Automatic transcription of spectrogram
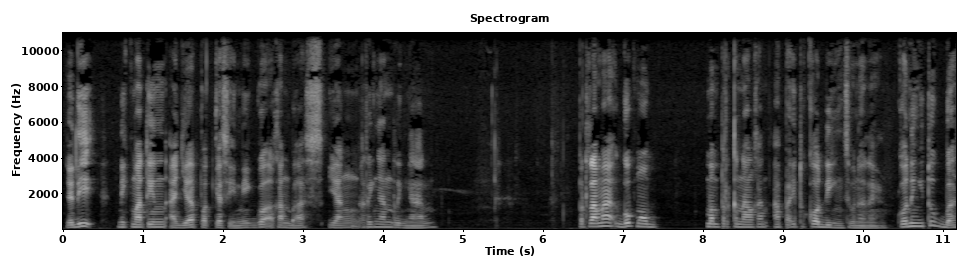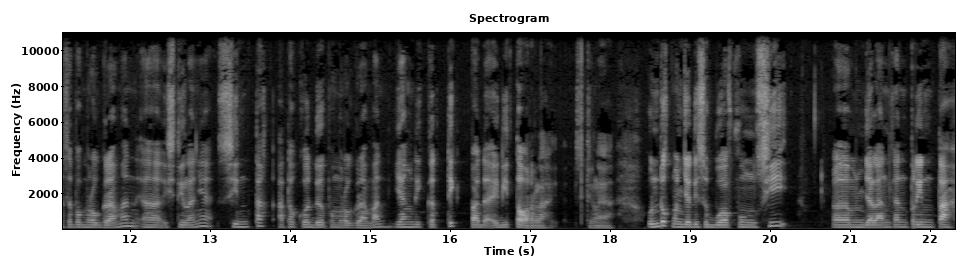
Jadi nikmatin aja podcast ini. Gue akan bahas yang ringan-ringan pertama gue mau memperkenalkan apa itu coding sebenarnya. Coding itu bahasa pemrograman uh, istilahnya sintak atau kode pemrograman yang diketik pada editor lah istilahnya untuk menjadi sebuah fungsi uh, menjalankan perintah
